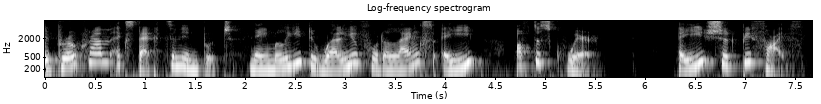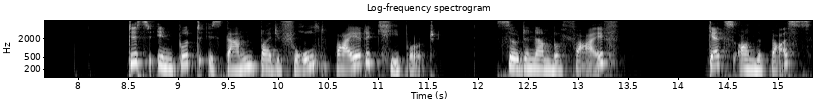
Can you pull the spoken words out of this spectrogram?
The program expects an input, namely the value for the length a of the square. a should be 5. This input is done by default via the keyboard. So the number 5 gets on the bus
